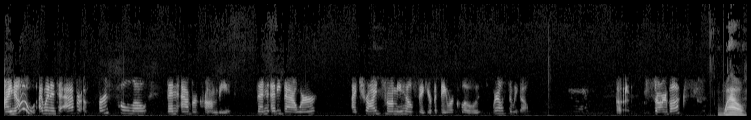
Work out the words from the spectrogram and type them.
I know. I went into Aber first Polo, then Abercrombie, then Eddie Bauer. I tried Tommy Hilfiger, but they were closed. Where else did we go? Uh, Starbucks. Wow.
